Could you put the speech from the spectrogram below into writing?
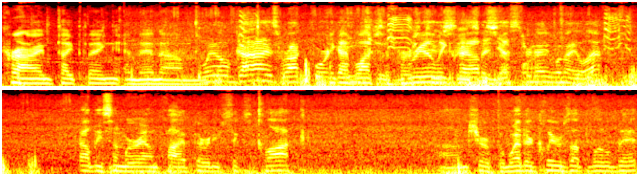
crime type thing, and then um, Well, guys, Rockport I think I've watched the first really crowded so yesterday when I left. Probably somewhere around 5:30, 6 o'clock. I'm sure if the weather clears up a little bit,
